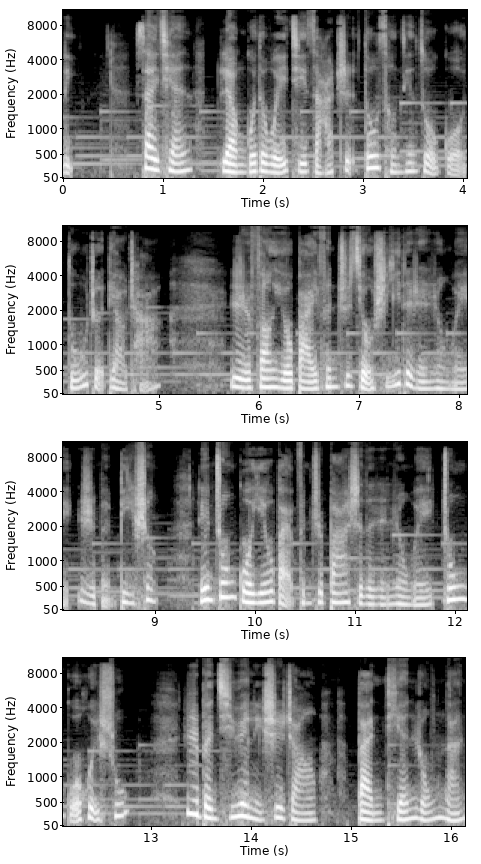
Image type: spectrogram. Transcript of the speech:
力。赛前，两国的围棋杂志都曾经做过读者调查，日方有百分之九十一的人认为日本必胜，连中国也有百分之八十的人认为中国会输。日本棋院理事长坂田荣男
